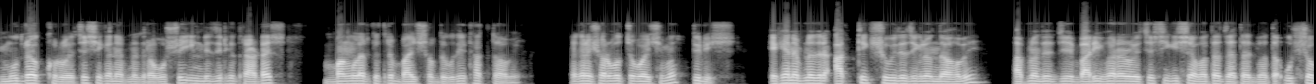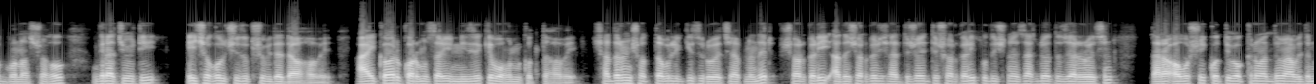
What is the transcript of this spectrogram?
মুদ্রাক্ষর রয়েছে, সেখানে আপনাদের অবশ্যই ইংরেজির ক্ষেত্রে আঠাশ, বাংলার ক্ষেত্রে বাইশ শব্দগতি থাকতে হবে। এখানে সর্বোচ্চ বয়সীমা তিরিশ। এখানে আপনাদের আর্থিক সুবিধা যেগুলো দেওয়া হবে, আপনাদের যে বাড়ি ভাড়া রয়েছে, চিকিৎসা ভাতা, যাতায়াত ভাতা, উৎসব বোনাস সহ গ্র্যাচুইটি, এই সকল সুযোগ সুবিধা দেওয়া হবে। আয়কর কর্মচারী নিজেকে বহন করতে হবে। সাধারণ সত্তাবলী কিছু রয়েছে আপনাদের, সরকারি আধা সরকারি স্বায়ত্তশাসিত সরকারি প্রতিষ্ঠানে চাকরিরত যারা রয়েছেন, তারা অবশ্যই কর্তৃপক্ষের মাধ্যমে আবেদন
